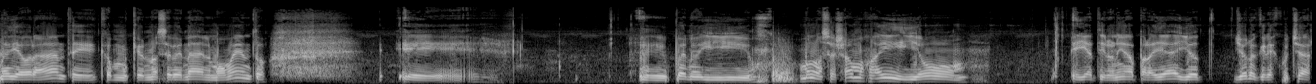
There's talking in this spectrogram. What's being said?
media hora antes como que no se ve nada en el momento. Eh, eh, bueno, y bueno, cerramos ahí y yo, ella tironeaba para allá y yo, yo no quería escuchar.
